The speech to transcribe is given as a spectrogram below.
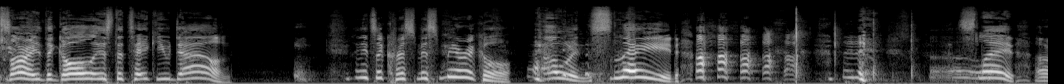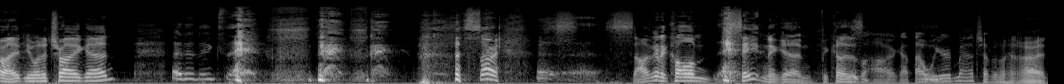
sorry, the goal is to take you down. And it's a Christmas miracle. Owen, Slade! Slade! Alright, you want to try again? I didn't exact. sorry. I'm going to call him Satan again because I got that weird matchup in my head. Alright.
